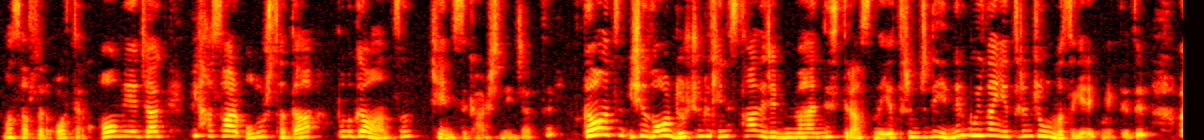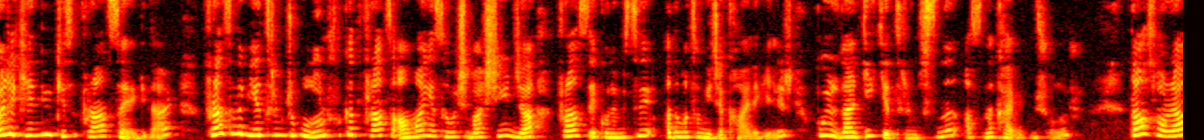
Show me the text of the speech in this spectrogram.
masrafları ortak olmayacak. Bir hasar olursa da bunu Gavant'ın kendisi karşılayacaktır. Gavant'ın işi zordur çünkü kendisi sadece bir mühendistir aslında, yatırımcı değildir. Bu yüzden yatırımcı olması gerekmektedir. Önce kendi ülkesi Fransa'ya gider. Fransa'da bir yatırımcı bulur fakat Fransa-Almanya savaşı başlayınca Fransız ekonomisi adım atamayacak hale gelir. Bu yüzden ilk yatırımcısını aslında kaybetmiş olur. Daha sonra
